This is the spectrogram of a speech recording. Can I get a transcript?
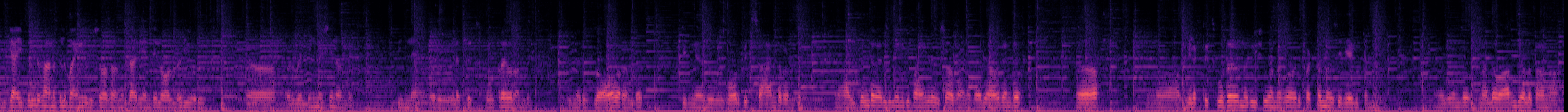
എനിക്ക് ഐബിന്റെ സാധനത്തിൽ ഭയങ്കര വിശ്വാസമാണ്. കാര്യം എന്റെ ഓൾറെഡി ഒരു ഒരു വെൽഡിങ് മെഷീൻ ഉണ്ട്. പിന്നെ ഒരു ഇലക്ട്രിക് സ്ക്രൂ ഡ്രൈവർ ഉണ്ട്. പിന്നെ ഒരു ബ്ലോവർ ഉണ്ട്. പിന്നെ ഒരു ഓർബിറ്റ് സാൻഡർ ഉണ്ട്. ഐബിന്റെ കാര്യത്തിൽ എനിക്ക് ഭയങ്കര വിശ്വാസമാണ്. കാര്യം അവരെന്റെ ഇലക്ട്രിക് സ്കൂട്ടർ എന്നൊരു ഇഷ്യൂ വന്നപ്പോൾ അവർ പെട്ടെന്ന് ശരിയാക്കി തന്നു. അതുകൊണ്ട് നല്ല വാറന്റി ഉള്ള സാധനമാണ്.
